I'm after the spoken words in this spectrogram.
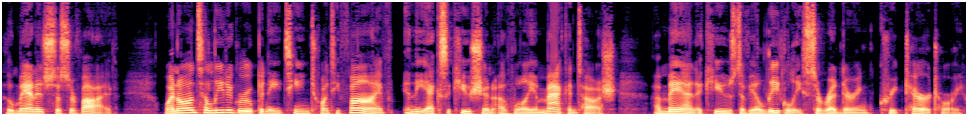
who managed to survive, went on to lead a group in 1825 in the execution of William McIntosh, a man accused of illegally surrendering Creek territory.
